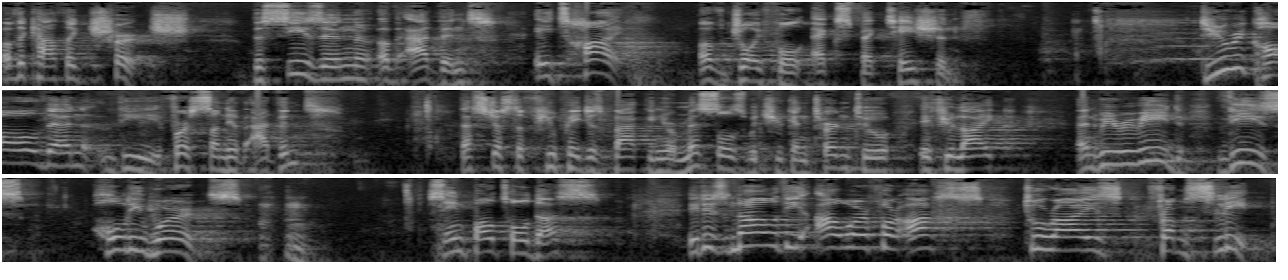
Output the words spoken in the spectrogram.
of the Catholic Church, the season of Advent, a time of joyful expectation. Do you recall then the first Sunday of Advent? That's just a few pages back in your missals, which you can turn to if you like. And we reread these holy words. St. Paul told us, It is now the hour for us to rise from sleep.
